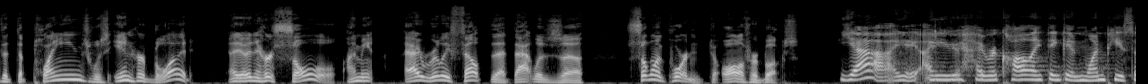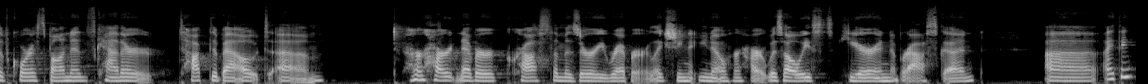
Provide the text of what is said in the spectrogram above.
that the plains was in her blood, in her soul. I mean, I really felt that that was uh, so important to all of her books. Yeah, I, I, I recall. I think in one piece of correspondence, Cather talked about um, her heart never crossed the Missouri River. Like she, you know, her heart was always here in Nebraska. And uh, I think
